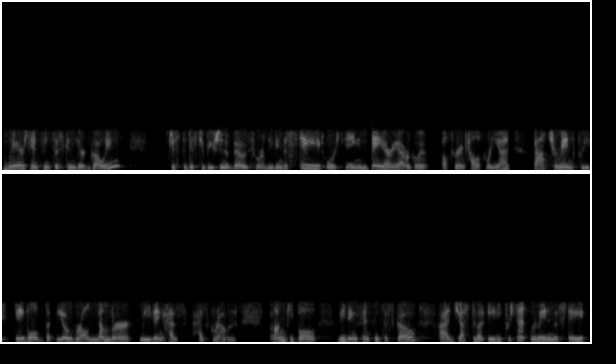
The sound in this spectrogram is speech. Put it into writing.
Where San Franciscans are going, just the distribution of those who are leaving the state or staying in the Bay Area or going elsewhere in California, that's remained pretty stable, but the overall number leaving has has grown. Among people leaving San Francisco, uh, just about 80% remain in the state,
